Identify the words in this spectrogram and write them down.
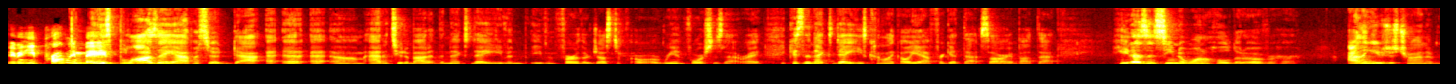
I mean, he probably made And his blasé episode, a, a, a, um, attitude about it the next day even even further justif- or, or reinforces that, right? Because the next day he's kind of like, "Oh yeah, forget that. Sorry about that." He doesn't seem to want to hold it over her. I think he was just trying to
